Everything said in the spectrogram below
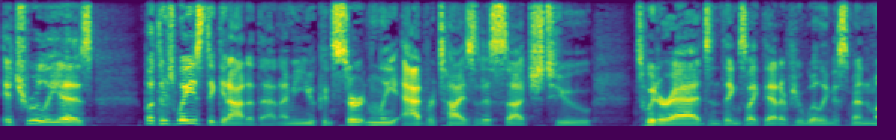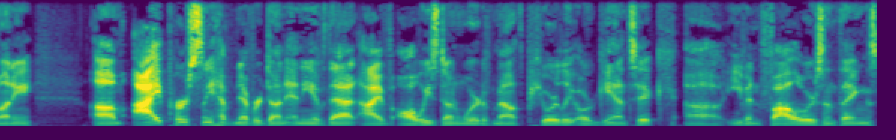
It truly is. But there's ways to get out of that. I mean, you can certainly advertise it as such to Twitter ads and things like that if you're willing to spend money. Um, I personally have never done any of that. I've always done word of mouth, purely organic, uh, even followers and things.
